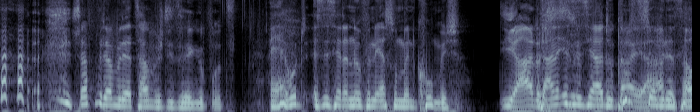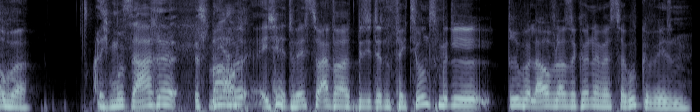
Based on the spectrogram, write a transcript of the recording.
ich hab mir dann mit der Zahnbürste die Zähne geputzt. Ja gut, es ist ja dann nur für den ersten Moment komisch. Ja, das Dann ist es ja, du Na putzt ja wieder sauber. Ich muss sagen, es war Nee, auch, aber ich, hätte- du hättest so einfach ein bisschen Desinfektionsmittel drüber laufen lassen können, dann wär's da gut gewesen.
